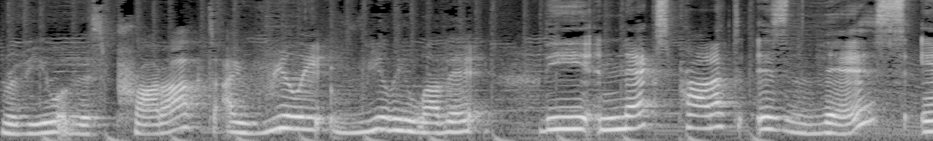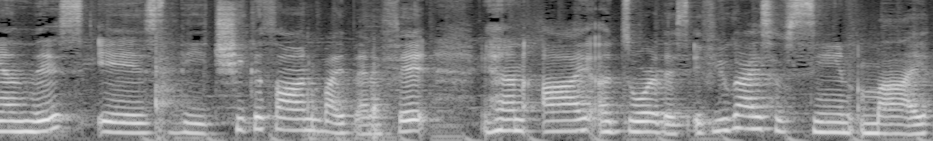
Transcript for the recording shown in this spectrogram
review of this product. I really, really love it. The next product is this, and this is the Cheekathon by Benefit, and I adore this. If you guys have seen my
